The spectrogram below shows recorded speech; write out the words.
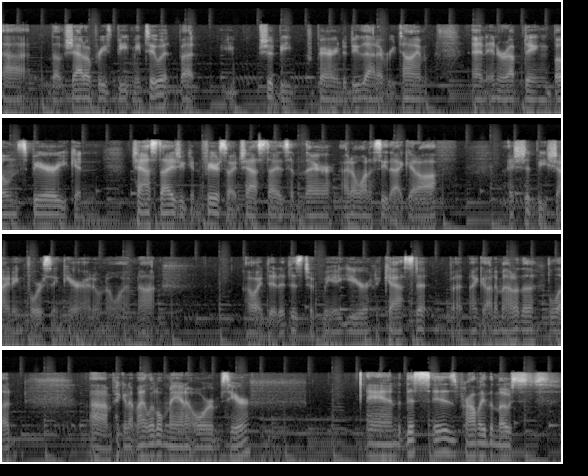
Uh, the Shadow Priest beat me to it, but you should be preparing to do that every time. And interrupting Bone Spear, you can chastise, you can fear, so I chastise him there. I don't want to see that get off. I should be Shining Forcing here. I don't know why I'm not. Oh, I did. It just took me a year to cast it, but I got him out of the blood. I'm um, picking up my little mana orbs here. And this is probably the most,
